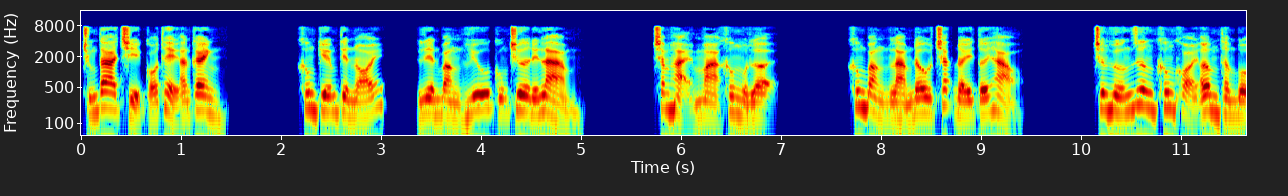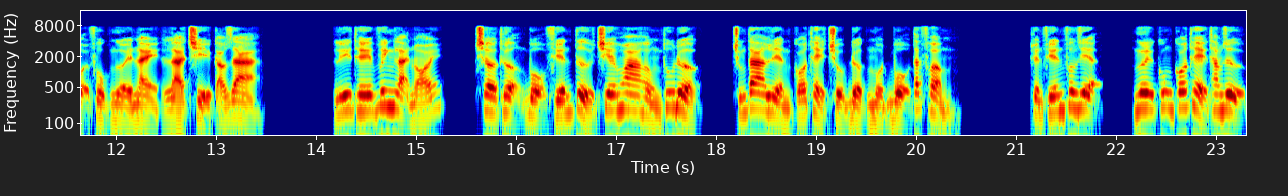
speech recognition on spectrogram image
chúng ta chỉ có thể ăn canh. Không kiếm tiền nói, liền bằng hữu cũng chưa đến làm. Trăm hại mà không một lợi. Không bằng làm đâu chắc đấy tới hảo. Trương hướng dương không khỏi âm thầm bội phục người này là chỉ cáo già. Lý Thế Vinh lại nói, chờ thượng bộ phiến tử chia hoa hồng thu được, chúng ta liền có thể chụp được một bộ tác phẩm. Tuyển phiến phương diện, ngươi cũng có thể tham dự,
